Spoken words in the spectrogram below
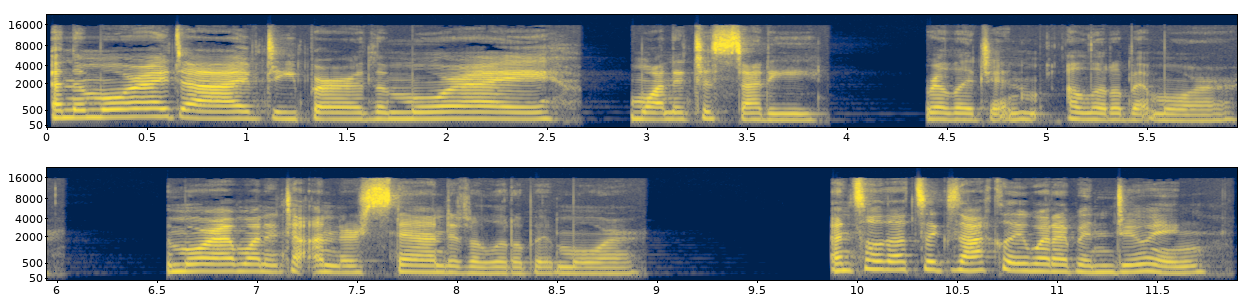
And the more I dive deeper, the more I wanted to study religion a little bit more, the more I wanted to understand it a little bit more. And so that's exactly what I've been doing.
